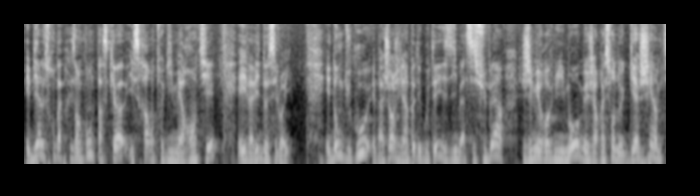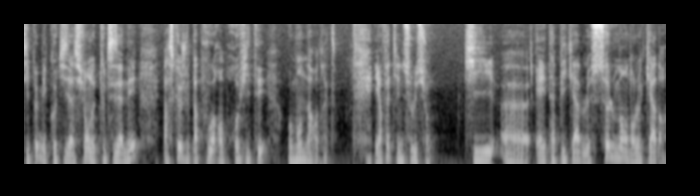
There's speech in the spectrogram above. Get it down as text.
eh bien elles ne seront pas prises en compte parce qu'il sera entre guillemets rentier et il va vite de s'éloigner. Et donc du coup, eh ben, Georges il est un peu dégoûté, il se dit bah c'est super, j'ai mes revenus IMO mais j'ai l'impression de gâcher un petit peu mes cotisations de toutes ces années parce que je vais pas pouvoir en profiter au moment de ma retraite. Et en fait, il y a une solution qui euh, est applicable seulement dans le cadre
